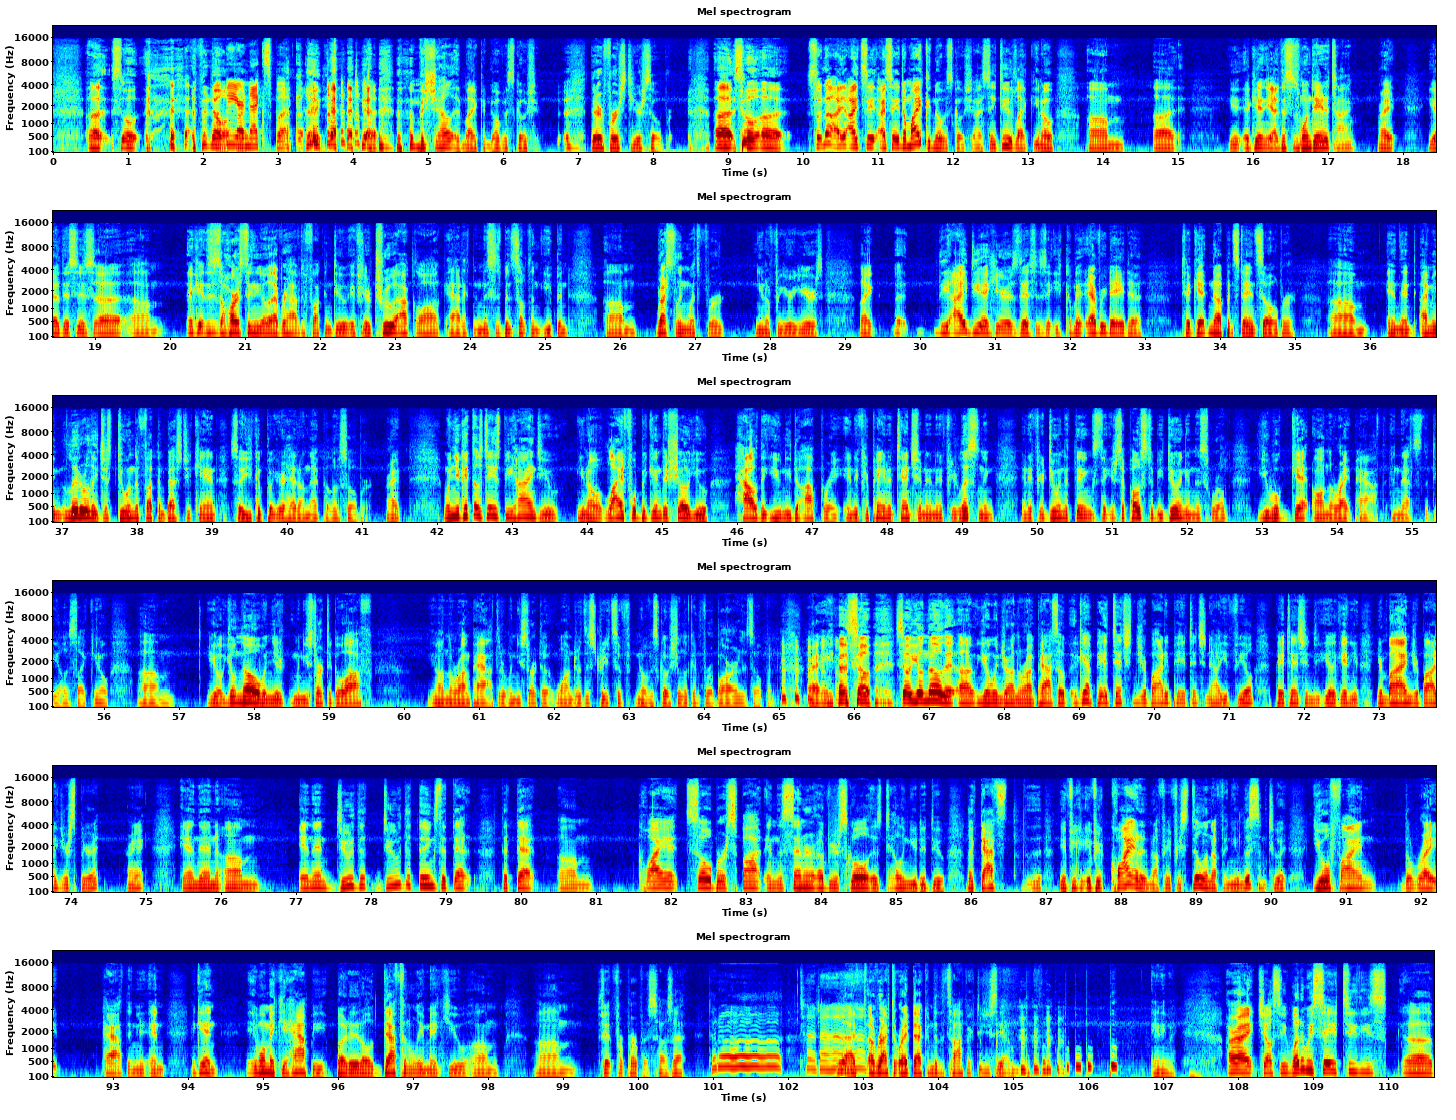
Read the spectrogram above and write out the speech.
Uh, so but no, It'll be your I- next book. yeah, yeah. Michelle and Mike in Nova Scotia, their first year sober. Uh, so, uh, so no, I, I'd say I say to Mike in Nova Scotia, I say, dude, like you know, um, uh, again, yeah, this is one day at a time, right? Yeah, this is uh, um, again, this is the hardest thing you'll ever have to fucking do. If you're a true alcoholic addict, and this has been something you've been um, wrestling with for you know for your years, like the the idea here is this: is that you commit every day to to getting up and staying sober. Um, and then, I mean, literally just doing the fucking best you can so you can put your head on that pillow sober, right? When you get those days behind you, you know, life will begin to show you how that you need to operate. And if you're paying attention and if you're listening and if you're doing the things that you're supposed to be doing in this world, you will get on the right path. And that's the deal. It's like, you know, um, you know, you'll know when you when you start to go off on the wrong path, or when you start to wander the streets of Nova Scotia looking for a bar that's open, right? so, so you'll know that uh, you know when you're on the wrong path. So again, pay attention to your body, pay attention to how you feel, pay attention to you know, again your, your mind, your body, your spirit, right? And then, um, and then do the do the things that that that that um, quiet, sober spot in the center of your skull is telling you to do. Like that's if you if you're quiet enough, if you're still enough, and you listen to it, you'll find the right path. And you, and again, it won't make you happy, but it'll definitely make you um, um, fit for purpose. How's that? Ta-da! Ta-da. Yeah, I, I wrapped it right back into the topic. Did you see that? Boop, boop, boop, boop, boop, boop. Anyway, all right, Chelsea. What do we say to these uh,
